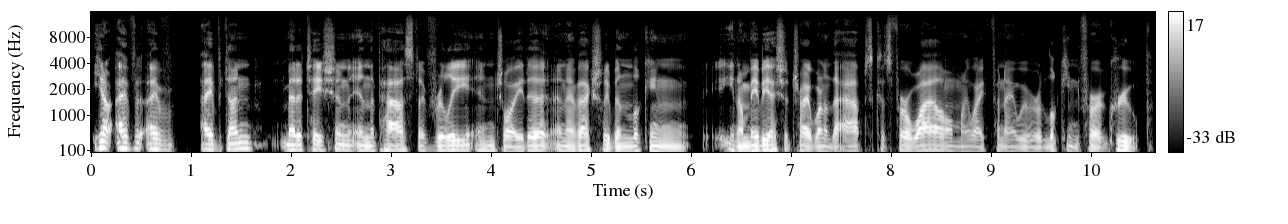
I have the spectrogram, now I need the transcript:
You know, I've I've I've done meditation in the past. I've really enjoyed it, and I've actually been looking. You know, maybe I should try one of the apps because for a while, my wife and I we were looking for a group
